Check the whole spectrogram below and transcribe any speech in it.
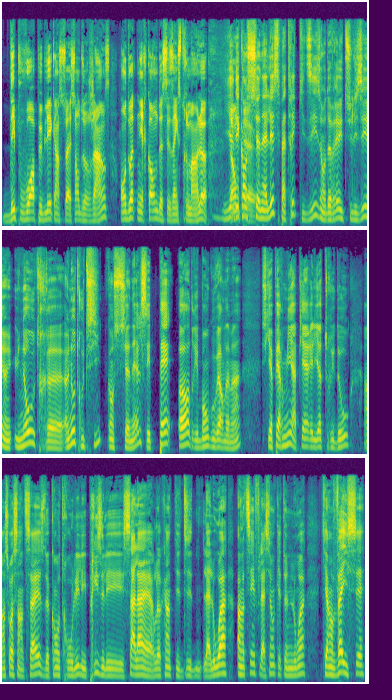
des pouvoirs publics en situation d'urgence, on doit tenir compte de ces instruments-là. Il y a Donc, des euh, constitutionnalistes, Patrick, qui disent on devrait utiliser un, une autre, euh, un autre outil constitutionnel, c'est paix, ordre et bon gouvernement, ce qui a permis à Pierre Elliott Trudeau en 76 de contrôler les prix et les salaires. Là, quand il dit la loi anti-inflation, qui est une loi qui envahissait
